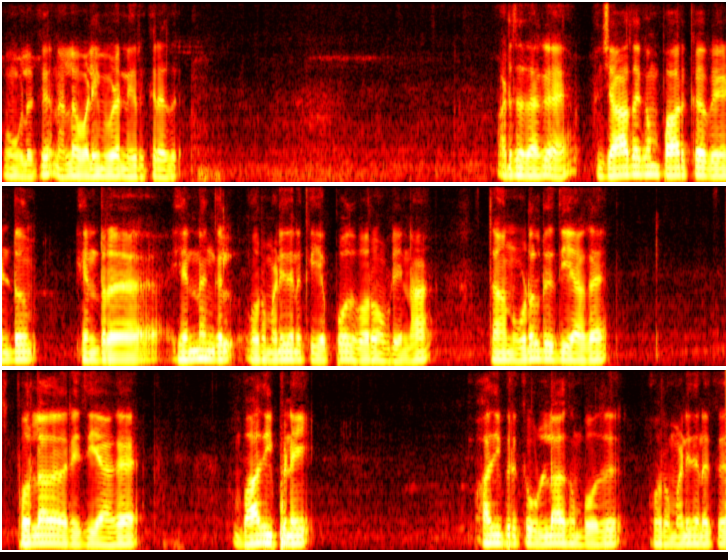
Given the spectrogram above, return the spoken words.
உங்களுக்கு நல்ல வலிமையுடன் இருக்கிறது. அடுத்ததாக ஜாதகம் பார்க்க வேண்டும் என்ற எண்ணங்கள் ஒரு மனிதனுக்கு எப்போது வரும் அப்படின்னா தான் உடல் ரீதியாக பொருளாதார ரீதியாக பாதிப்பினை பாதிப்பிற்கு உள்ளாகும்போது ஒரு மனிதனுக்கு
